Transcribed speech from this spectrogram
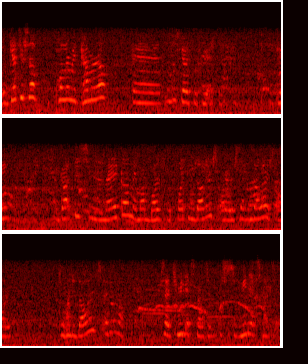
So get yourself a Polaroid camera, and you just get it for free, I think. Okay? I got this in America. My mom bought it for $14 or $7 or $200. I don't know. It's really expensive. This is really expensive.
